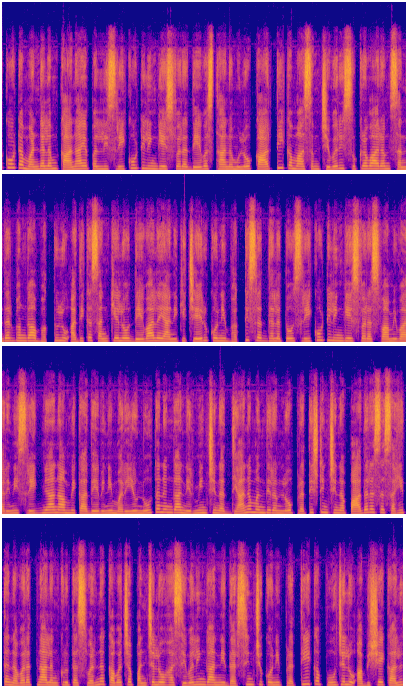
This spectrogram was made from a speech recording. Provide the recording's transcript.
కొత్తకోట మండలం కానాయపల్లి శ్రీకోటిలింగేశ్వర దేవస్థానములో కార్తీకమాసం చివరి శుక్రవారం సందర్భంగా భక్తులు అధిక సంఖ్యలో దేవాలయానికి చేరుకొని భక్తిశ్రద్ధలతో శ్రీకోటిలింగేశ్వర స్వామివారిని శ్రీజ్ఞానాంబికాదేవిని మరియు నూతనంగా నిర్మించిన ధ్యానమందిరంలో ప్రతిష్ఠించిన పాదరస సహిత నవరత్నాలంకృత స్వర్ణ కవచ పంచలోహ శివలింగాన్ని దర్శించుకొని ప్రత్యేక పూజలు అభిషేకాలు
